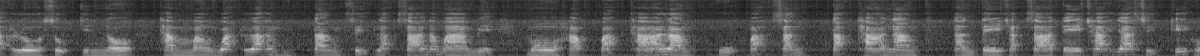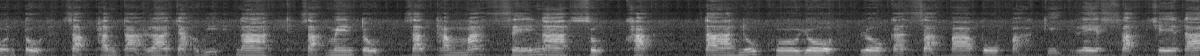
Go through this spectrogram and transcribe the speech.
ะโลสุจินโนธรรมังวะลังตังสิละสานามามิโมหปปะถาลังอุปะสันตะฐานัง ตันเตชะสาเตชะยะสิทธิโหนตุ สัพพันตาราจวินาสะเมนตุ สัทธรรมเสนาสุขะตานุโคโย โลกัสสะปาปูปะกิเลสะเชตา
